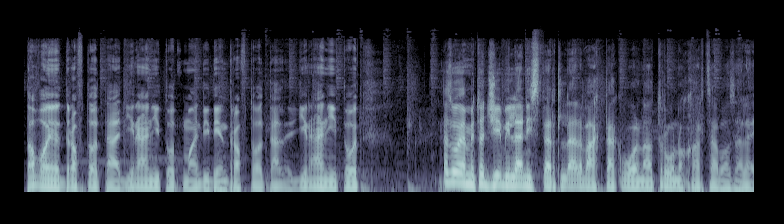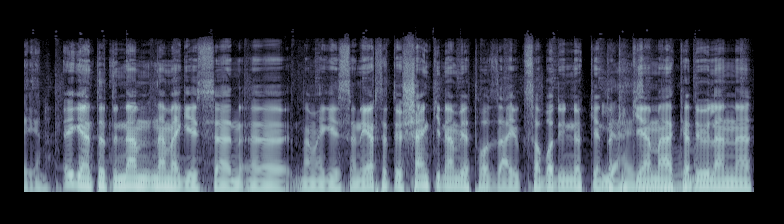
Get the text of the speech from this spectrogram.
tavaly draftoltál egy irányítót, majd idén draftoltál egy irányítót. Ez olyan, mint a Jimmy Lannistert levágták volna a trónok harcába az elején. Igen, tehát nem, nem, egészen, nem egészen érthető. Senki nem jött hozzájuk szabad ünnökként, Ilyen aki kiemelkedő lenne,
